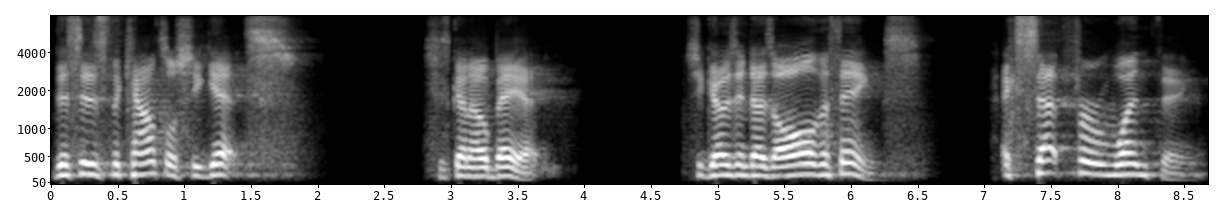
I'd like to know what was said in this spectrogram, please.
This is the counsel she gets. She's going to obey it. She goes and does all the things, except for one thing.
